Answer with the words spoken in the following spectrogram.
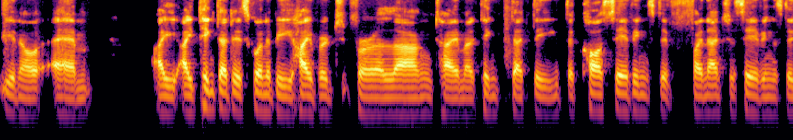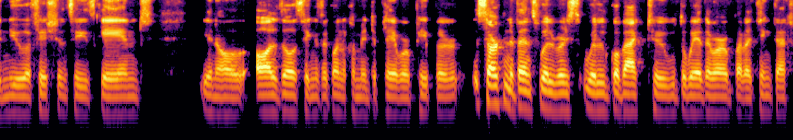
you know, um, I, I think that it's going to be hybrid for a long time. I think that the, the cost savings, the financial savings, the new efficiencies gained, you know, all those things are going to come into play where people, certain events will will go back to the way they were, but I think that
